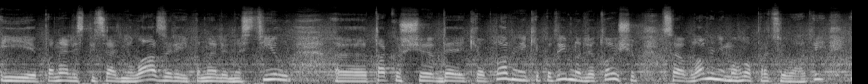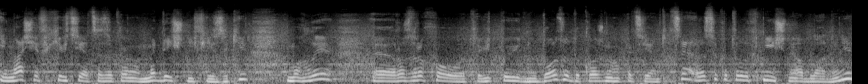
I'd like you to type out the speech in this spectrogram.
і панелі спеціальні лазері, і панелі на стіл, е, також ще деякі обладнання, які потрібно для того, щоб це обладнання могло працювати, і наші фахівці, це зокрема медичні фізики, могли е, розраховувати відповідну дозу до кожного пацієнта. Це високотехнічне обладнання,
